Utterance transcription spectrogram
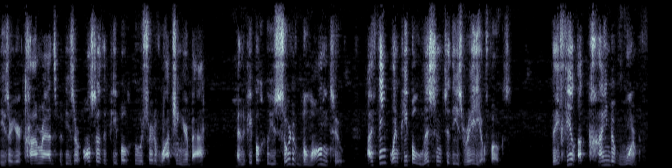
these are your comrades, but these are also the people who are sort of watching your back, and the people who you sort of belong to. I think when people listen to these radio folks, they feel a kind of warmth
